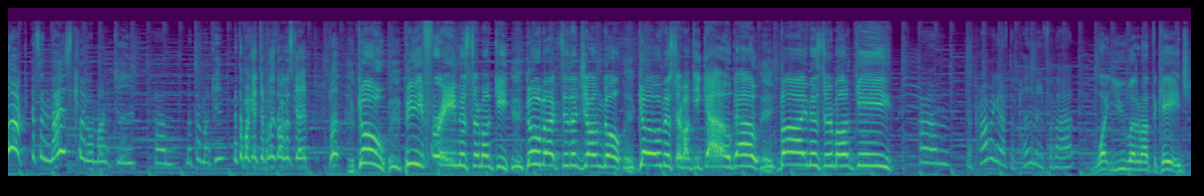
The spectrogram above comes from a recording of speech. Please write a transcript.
look, it's a nice little monkey. Um, little monkey, little monkey, please don't escape. But Go, be free, Mr. Monkey. Go back to the jungle. Go, Mr. Monkey. Go, go. Bye, Mr. Monkey. um, you're probably gonna have to pay me for that. What? You let him out the cage?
